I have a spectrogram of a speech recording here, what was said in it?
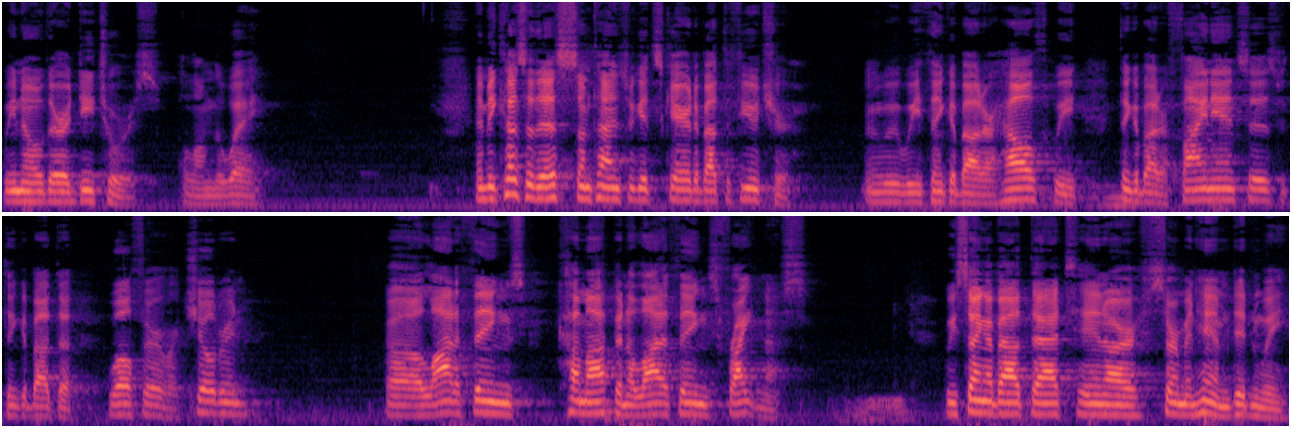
We know there are detours along the way. And because of this, sometimes we get scared about the future. We, think about our health, we think about our finances, we think about the welfare of our children. Uh, a lot of things come up and a lot of things frighten us. We sang about that in our sermon hymn, didn't we?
